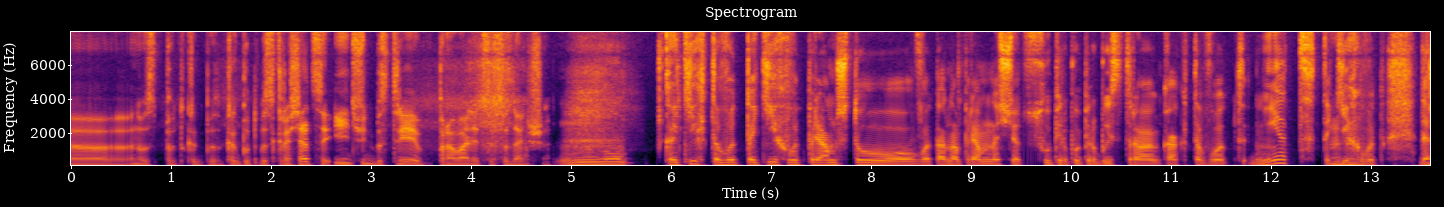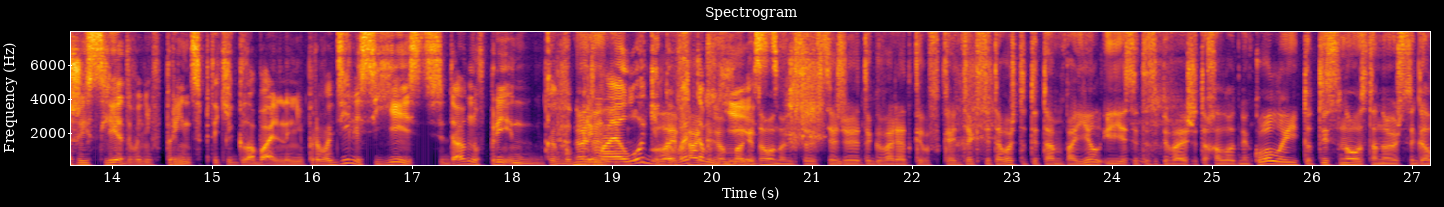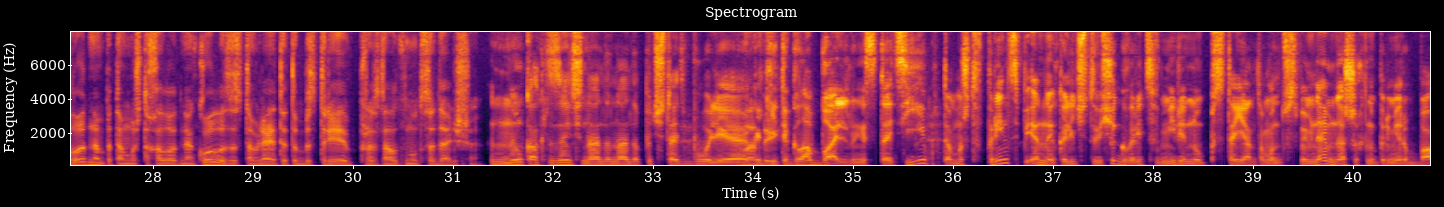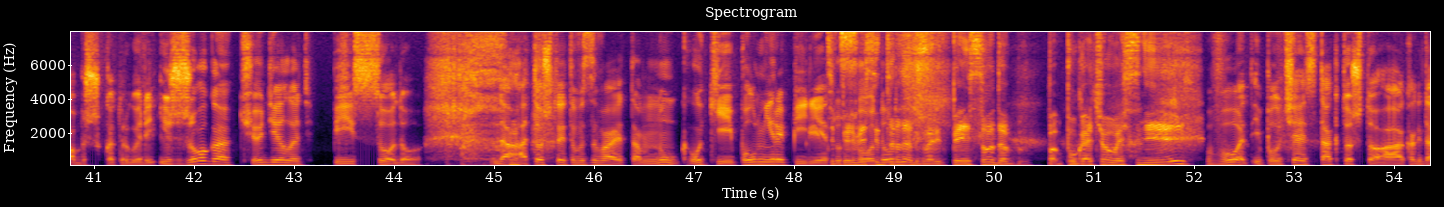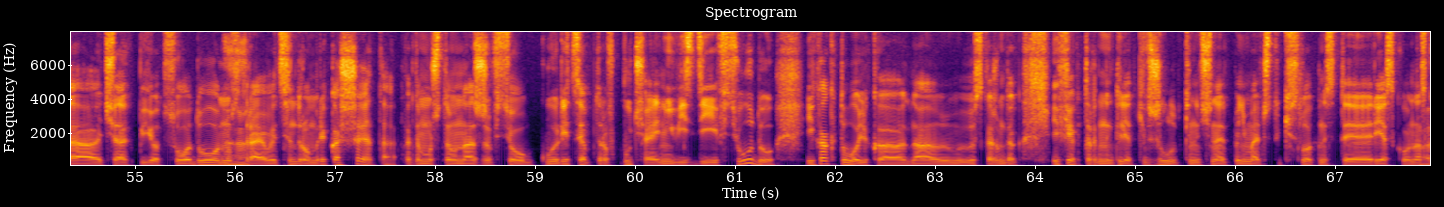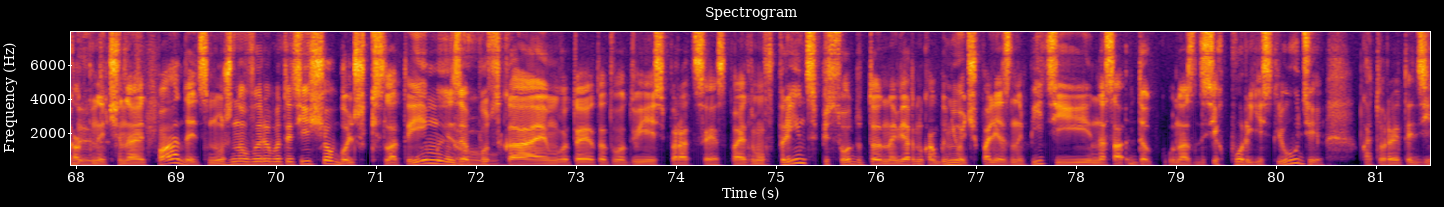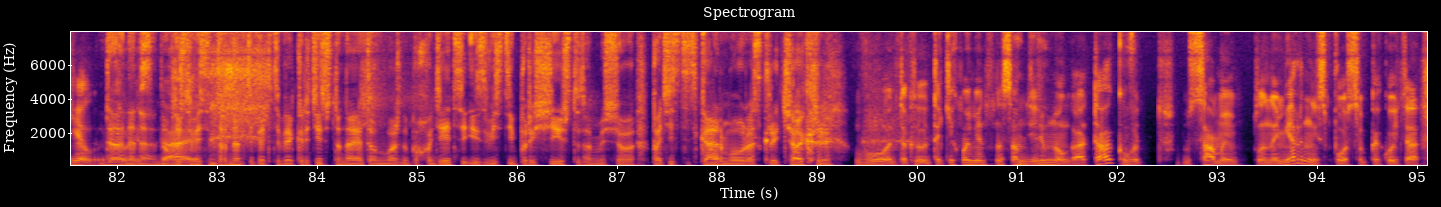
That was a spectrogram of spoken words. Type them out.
ну, как, бы, как будто бы сокращаться и чуть быстрее провалится все дальше. Ну, каких-то вот таких вот прям, что вот она прям начнет супер-пупер быстро как-то вот нет. Таких угу. вот даже исследований, в принципе, таких глобально не проводились. Есть, да, ну, в при, как бы Но ну, прямая логика в этом есть. Макдональдса. Все же это говорят в контексте того, что ты там поел, и если ты запиваешь это холодной колой, то ты снова становишься голодным, потому что холодная кола заставляет это быстрее протолкнуться дальше. Ну, как-то, знаете, надо, надо почитать более какие-то глобальные статьи, потому что, в принципе, энное количество вещей говорится в мире, ну, постоянно. Там, вот вспоминаем наших, например, бабушек, которые говорили, изжога, что делать? Пей соду. Да, а то, что это вызывает там, ну, окей, полмира пили эту Теперь соду. весь интернет говорит, пей соду, Пугачева с ней. Вот, и получается так то, что а когда человек пьет соду, он ага. устраивает синдром рикошета, потому что у нас же все, рецепторов куча, они везде и всюду, и как только, да, скажем так, эффекторные клетки в желудке начинают понимать, что кислотность резко у нас как-то начинает падать, нужно выработать еще больше кислоты, и мы запускаем вот этот вот весь процесс. Поэтому, в принципе, соду-то, наверное, как бы не очень полезно пить, и на, да, у нас до сих пор есть люди, которые это делают. Да, да, да. Ну, да. Но весь интернет теперь тебе кричит, что на этом можно похудеть, извести прыщи, что там еще почистить карму, раскрыть чакры. Вот, так, таких моментов на самом деле много. А так вот самый планомерный способ какой-то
